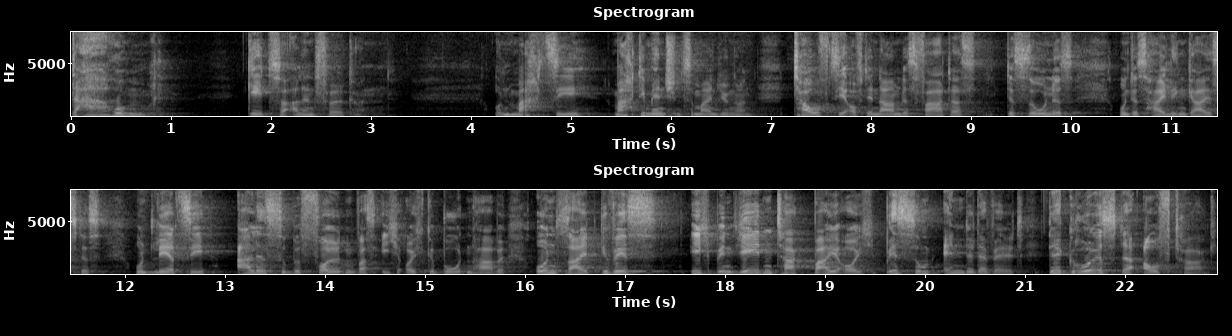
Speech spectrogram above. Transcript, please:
Darum geht zu allen Völkern und macht sie, macht die Menschen zu meinen Jüngern, tauft sie auf den Namen des Vaters, des Sohnes und des Heiligen Geistes und lehrt sie, alles zu befolgen, was ich euch geboten habe. Und seid gewiss, ich bin jeden Tag bei euch bis zum Ende der Welt. Der größte Auftrag,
